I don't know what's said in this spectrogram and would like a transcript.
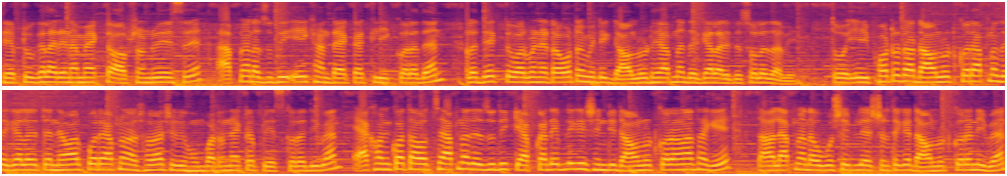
সেভ টু গ্যালারি নামে একটা অপশন রয়েছে। আপনারা যদি এইখানটা একটা ক্লিক করে দেন, তাহলে দেখতে পারবেন এটা অটোমেটিক ডাউনলোড হয়ে আপনাদের গ্যালারিতে চলে যাবে। তো এই ফটোটা ডাউনলোড করে আপনাদের গ্যালারিতে নেওয়ার পরে আপনারা সরাসরি হোম বাটনে একটা প্রেস করে দিবেন। এখন কথা হচ্ছে আপনাদের যদি ক্যাপকাট অ্যাপ্লিকেশনটি ডাউনলোড করা না থাকে, তাহলে আপনারা অবশ্যই প্লে স্টোর থেকে ডাউনলোড করে নেবেন।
